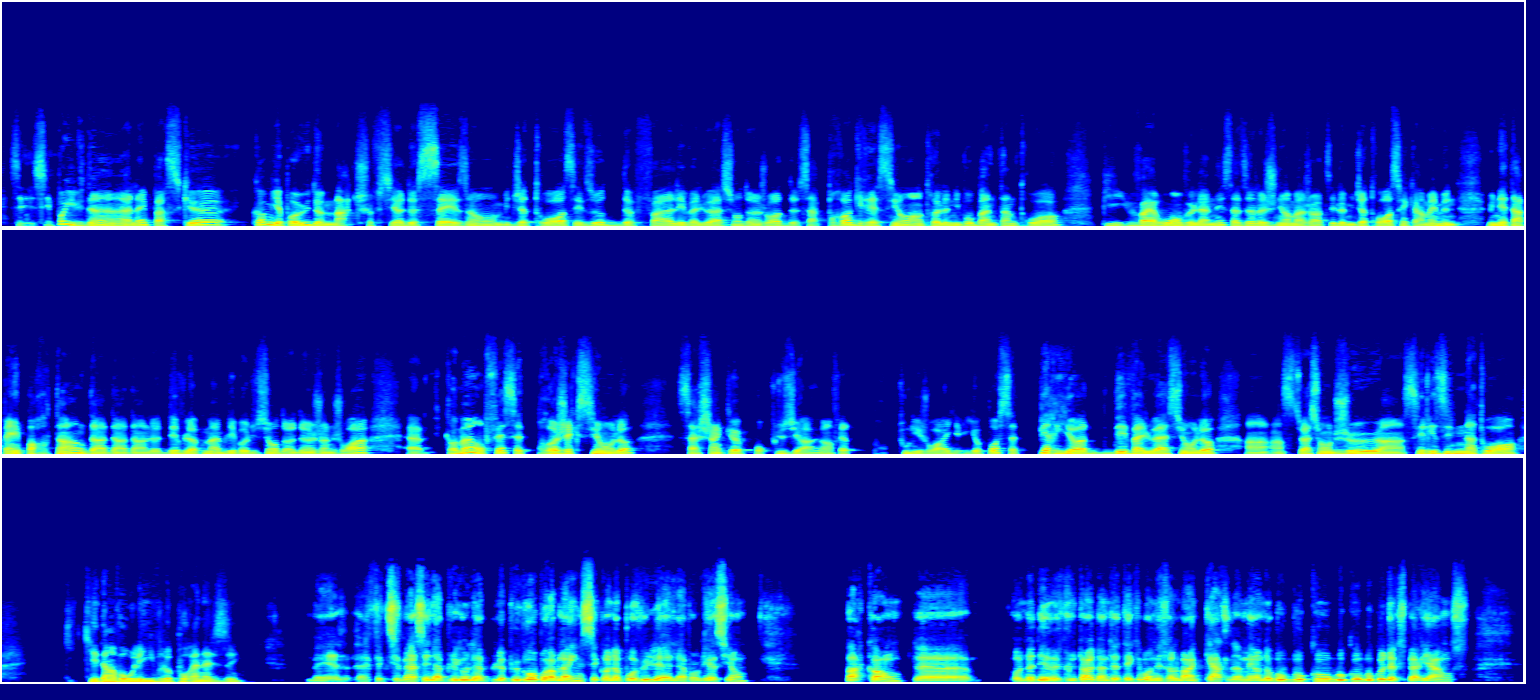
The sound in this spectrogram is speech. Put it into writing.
C'est pas évident, hein, Alain, parce que comme il n'y a pas eu de match officiel de saison Midget 3, c'est dur de faire l'évaluation d'un joueur de sa progression entre le niveau Bantam 3 puis vers où on veut l'amener, c'est-à-dire le junior majeur. le Midget 3, c'est quand même une, étape importante dans, le développement, l'évolution d'un jeune joueur. Euh, comment on fait cette projection-là, sachant que pour plusieurs, en fait, pour tous les joueurs, il n'y a pas cette période d'évaluation-là en, situation de jeu, en séries éliminatoires? Qui est dans vos livres pour analyser? Bien, effectivement, c'est le plus gros problème, c'est qu'on n'a pas vu la, progression. Par contre, euh, on a des recruteurs dans notre équipe, on est seulement quatre, mais on a beaucoup, beaucoup, beaucoup d'expérience.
